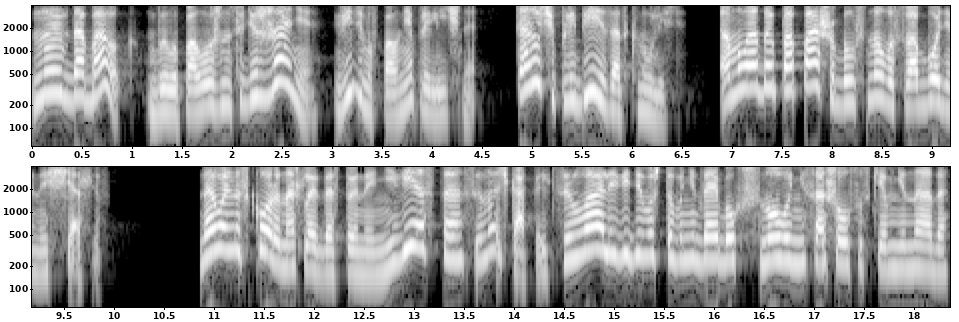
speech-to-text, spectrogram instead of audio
Ну и вдобавок было положено содержание, видимо, вполне приличное. Короче, плебеи заткнулись а молодой папаша был снова свободен и счастлив. Довольно скоро нашлась достойная невеста, сыночка окольцевали, видимо, чтобы, не дай бог, снова не сошелся с кем не надо.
